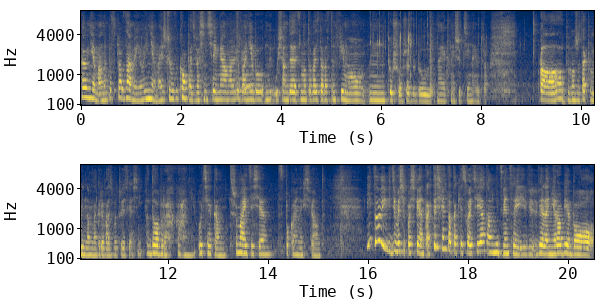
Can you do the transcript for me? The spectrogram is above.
Pcheł nie ma, no bo sprawdzamy ją i nie ma. Jeszcze ją wykąpać właśnie dzisiaj miałam, ale chyba nie, bo usiądę zmontować dla Was ten film o mm, tuszu, żeby był na jak najszybciej na jutro. O, może tak powinnam nagrywać, bo tu jest jaśniej. Dobra, kochani, uciekam. Trzymajcie się, spokojnych świąt. I co? I widzimy się po świętach. Te święta takie, słuchajcie, ja tam nic więcej wi- wiele nie robię, bo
